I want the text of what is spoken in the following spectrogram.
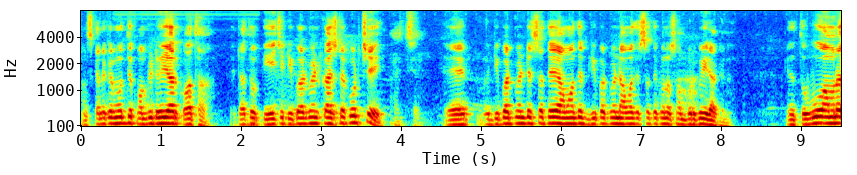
মাসখানেকের মধ্যে কমপ্লিট হয়ে যাওয়ার কথা। এটা তো পিএইচি ডিপার্টমেন্ট কাজটা করছে। আচ্ছা। ডিপার্টমেন্টের সাথে আমাদের ডিপার্টমেন্ট আমাদের সাথে কোনো সম্পর্কই রাখে না। কিন্তু তবুও আমরা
